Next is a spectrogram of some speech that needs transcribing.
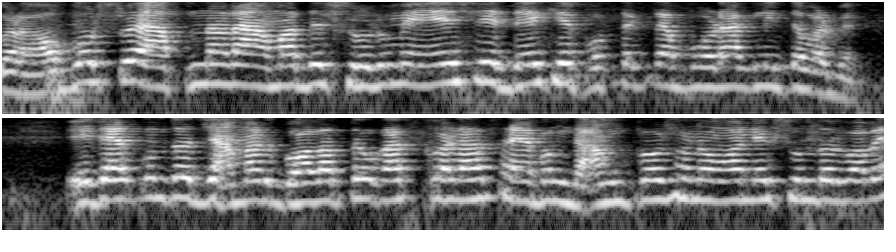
করা। অবশ্যই আপনারা আমাদের শোরুমে এসে দেখে প্রত্যেকটা প্রোডাক্ট নিতে পারবেন। এটার কিন্তু জামার গলাতেও কাজ করা আছে এবং ডাউন পোর্শনে অনেক সুন্দরভাবে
